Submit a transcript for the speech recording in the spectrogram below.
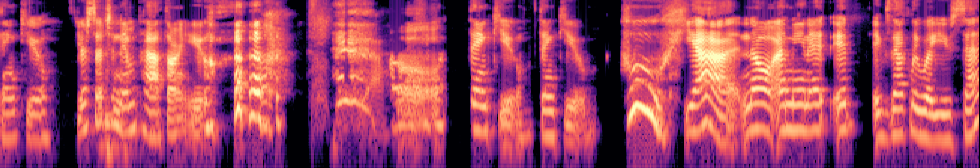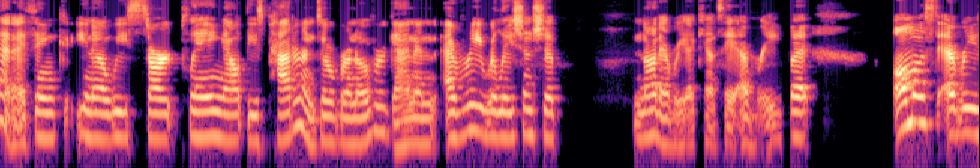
Thank you. You're such an empath, aren't you? Ah, yeah. Oh, thank you. Thank you. Whew, yeah. No, I mean it it exactly what you said. I think, you know, we start playing out these patterns over and over again and every relationship not every, I can't say every, but almost every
